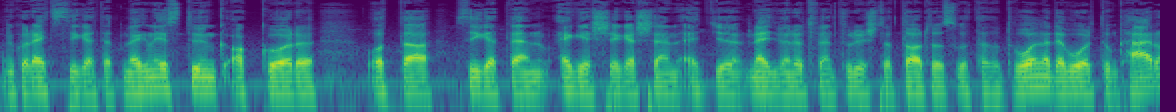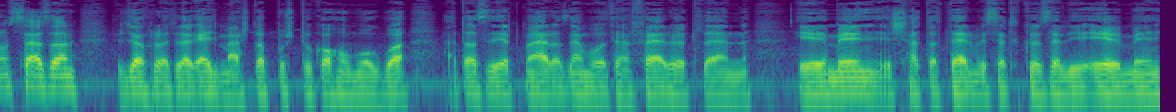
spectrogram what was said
amikor egy szigetet megnéztünk, akkor ott a szigeten egészségesen egy 40-50 turista tartózkodhatott volna, de voltunk 300-an, és gyakorlatilag egymást tapostuk a homokba. Hát azért már az nem volt olyan felhőtlen élmény, és hát a természet közeli élmény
